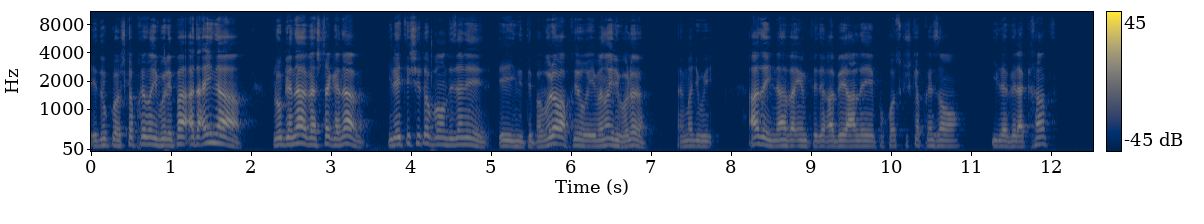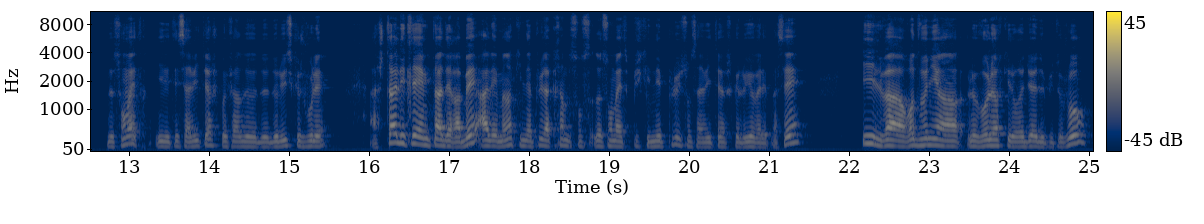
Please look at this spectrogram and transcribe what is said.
Et donc, jusqu'à présent, il ne volait pas. Adaina, Logana, Ganav. Il a été chez toi pendant des années et il n'était pas voleur a priori. Et maintenant, il est voleur. Elle m'a dit oui. Pourquoi? Est-ce que jusqu'à présent, il avait la crainte de son maître Il était serviteur, je pouvais faire de, lui ce que je voulais. Allez, maintenant qu'il n'a plus la crainte de son, maître, puisqu'il n'est plus son serviteur, parce que le Yov allait passer, il va redevenir le voleur qu'il aurait dû être depuis toujours,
